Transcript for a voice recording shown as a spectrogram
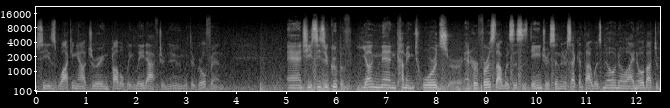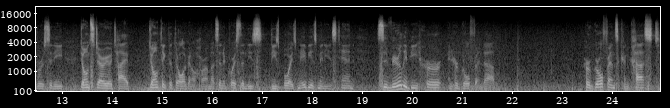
She's walking out during probably late afternoon with her girlfriend, and she sees a group of young men coming towards her. And her first thought was, This is dangerous. And then her second thought was, No, no, I know about diversity. Don't stereotype. Don't think that they're all going to harm us. And of course, then these, these boys, maybe as many as 10, severely beat her and her girlfriend up. Her girlfriend's concussed.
